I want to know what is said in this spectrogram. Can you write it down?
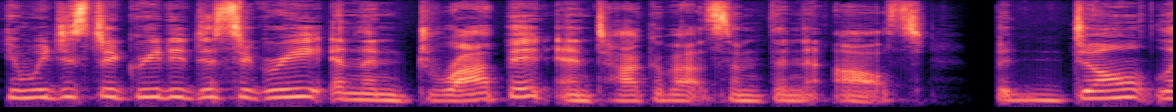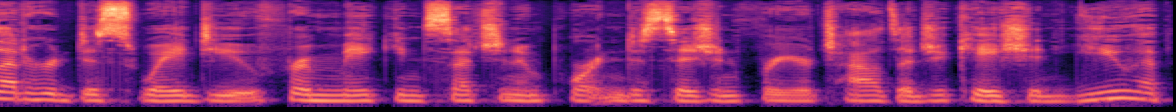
can we just agree to disagree?" and then drop it and talk about something else. But don't let her dissuade you from making such an important decision for your child's education. You have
